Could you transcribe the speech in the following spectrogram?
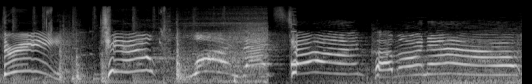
Three, two, one. That's time. Come on out.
